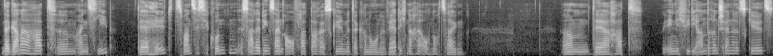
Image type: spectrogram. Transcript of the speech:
Der Gunner hat ähm, einen Sleep, der hält 20 Sekunden, ist allerdings ein aufladbarer Skill mit der Kanone. Werde ich nachher auch noch zeigen. Ähm, der hat, ähnlich wie die anderen Channel Skills,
